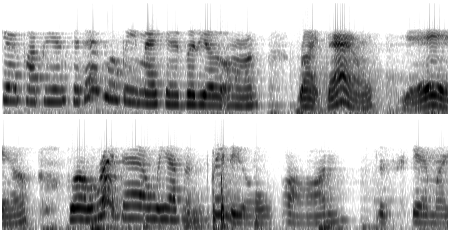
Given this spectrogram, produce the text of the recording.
Scam Puppy and today we'll be making a video on right now. Yeah. Well, right now we have a video on Let's Scam My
